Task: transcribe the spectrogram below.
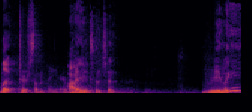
looked or something or paid I- attention. Really?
